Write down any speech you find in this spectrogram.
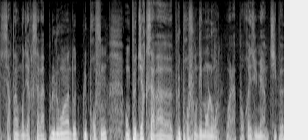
Certains vont dire que ça va plus loin, d'autres plus profond. On peut dire que ça va euh, plus profondément loin. Voilà, pour résumer un petit peu.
